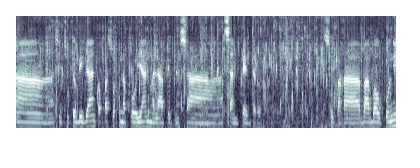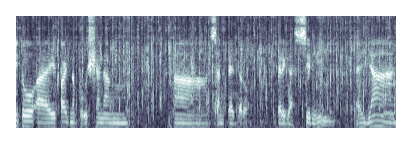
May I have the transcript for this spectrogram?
ah si Chutubigan. Papasok na po yan. Malapit na sa San Pedro. Kasi pakababaw po nito ay part na po siya ng ah, San Pedro. Perigas City. Ayan.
